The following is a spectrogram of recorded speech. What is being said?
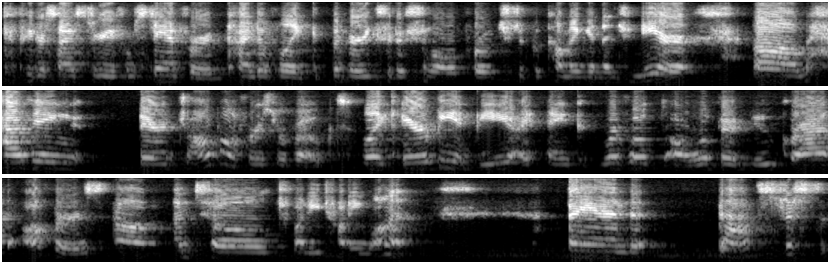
computer science degree from Stanford, kind of like the very traditional approach to becoming an engineer, um, having their job offers revoked. Like Airbnb, I think, revoked all of their new grad offers um, until 2021. And that's just,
